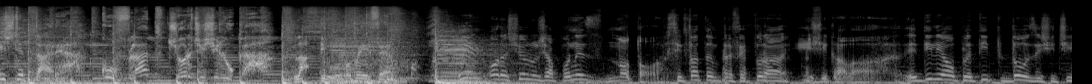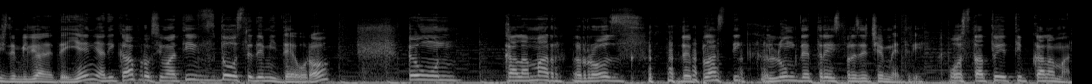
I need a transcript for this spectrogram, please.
Deșteptarea cu Vlad, George și Luca la Europa FM. În orășelul japonez Noto, situat în prefectura Ishikawa, edilii au plătit 25 de milioane de ieni, adică aproximativ 200 de mii de euro, pe un calamar roz de plastic lung de 13 metri. O statuie tip calamar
